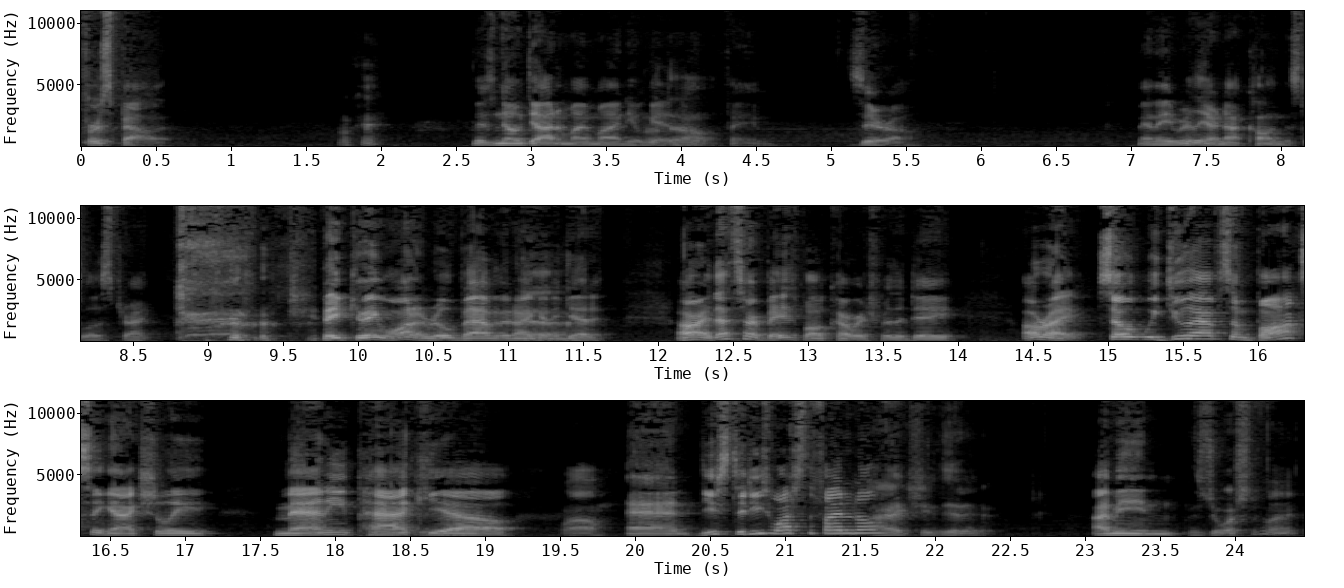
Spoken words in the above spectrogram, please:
first ballot. Okay. There's no doubt in my mind he'll No get in. Hall of Fame. Zero. Man, they really are not calling this low strike. they they want it real bad, but they're not going to get it. All right, that's our baseball coverage for the day. All right, so we do have some boxing actually. Manny Pacquiao, Wow. and you did you watch the fight at all? I actually didn't. I mean, Did you watch the fight?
